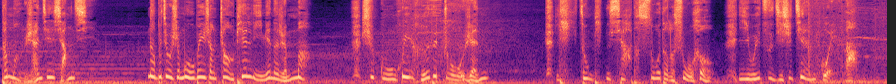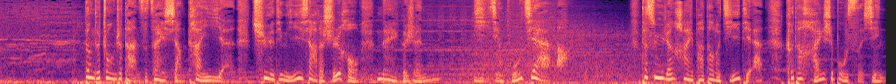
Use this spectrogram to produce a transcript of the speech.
他猛然间想起，那不就是墓碑上照片里面的人吗？是骨灰盒的主人，李宗平吓得缩到了树后，以为自己是见鬼了。当他壮着胆子再想看一眼、确定一下的时候，那个人已经不见了。他虽然害怕到了极点，可他还是不死心。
